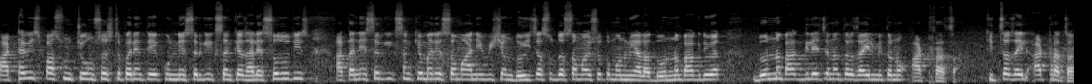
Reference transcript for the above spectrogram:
अठ्ठावीसपासून चौसष्टपर्यंत एकूण नैसर्गिक संख्या झाल्या सदोतीस. आता नैसर्गिक संख्येमध्ये सम आणि विषम दोहीचा सुद्धा समावेश होतो म्हणून याला दोन भाग देऊयात. दोन भाग दिल्याच्या नंतर जाईल मित्रांनो अठराचा. कितचा जाईल? अठराचा.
